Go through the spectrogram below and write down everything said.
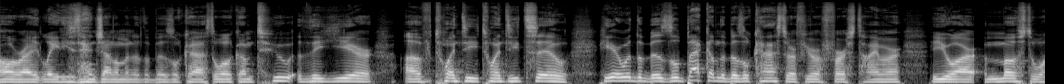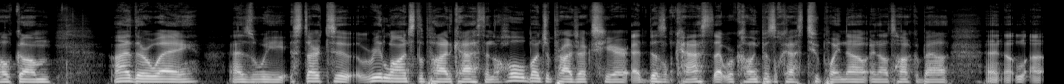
All right, ladies and gentlemen of the Bizzlecast, welcome to the year of 2022. Here with the Bizzle, back on the Bizzlecast, or if you're a first timer, you are most welcome. Either way, as we start to relaunch the podcast and a whole bunch of projects here at Bizzlecast that we're calling Bizzlecast 2.0, and I'll talk about uh,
